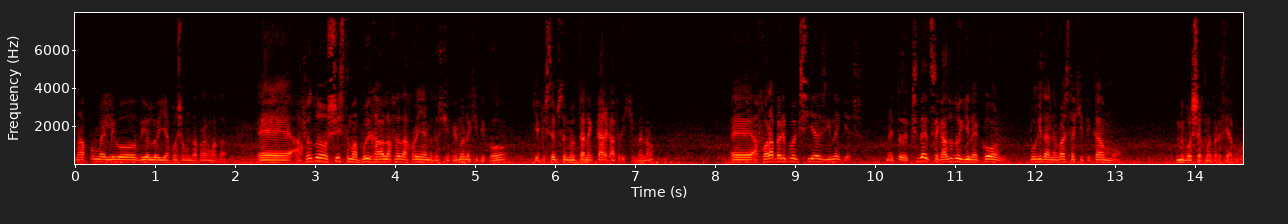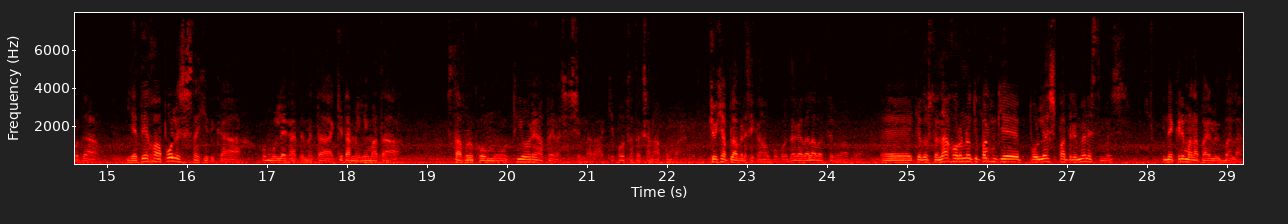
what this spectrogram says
να πούμε λίγο δύο λόγια πώς έχουν τα πράγματα. Ε, αυτό το σύστημα που είχα όλα αυτά τα χρόνια με το συγκεκριμένο ηχητικό και πιστέψτε με ότι ήταν κάργα πετυχημένο, ε, αφορά περίπου 6.000 γυναίκες. Με το 60% των γυναικών που έχετε ανεβάσει τα ηχητικά μου, μήπως έχουμε βρεθεί από κοντά; Γιατί έχω απόλυσει στα ηχητικά που μου λέγατε μετά και τα μηνύματα Σταυρούκο μου, τι ωραία πέρασε σήμερα και πότε θα τα ξαναπούμε. Και όχι απλά βρεθήκαμε από κοντά, καταλάβατε τι θέλω να πω. Ε, και το στενάχωρο είναι ότι υπάρχουν και πολλές παντρεμένες στη μέση. Είναι κρίμα να πάει η μπαλά.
